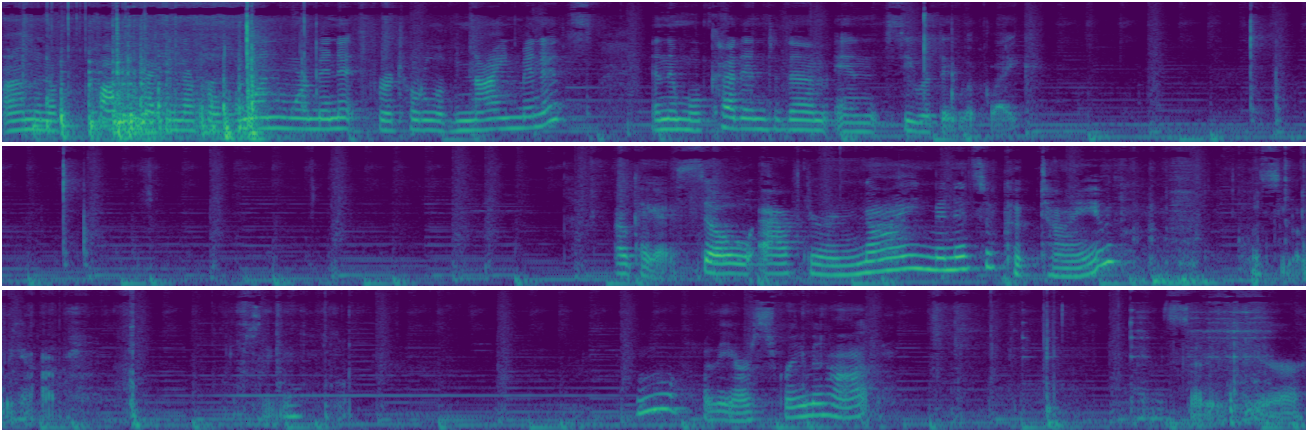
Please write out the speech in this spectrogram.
I'm gonna pop them back in there for one more minute for a total of nine minutes, and then we'll cut into them and see what they look like. Okay guys, so after nine minutes of cook time, let's see what we have. Ooh, they are screaming hot. Let's set it here.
